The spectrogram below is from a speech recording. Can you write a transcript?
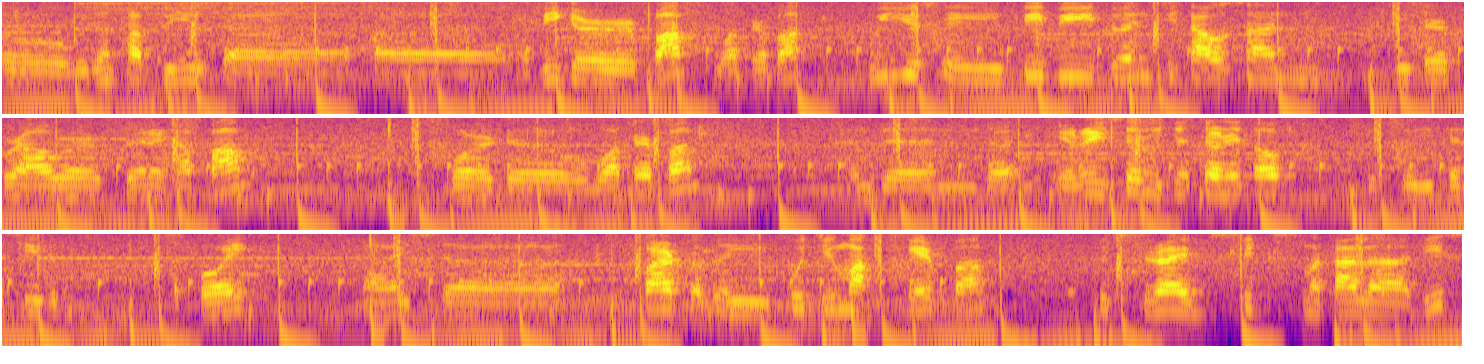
so we don't have to use a, a bigger pump, water pump. We use a PB 20,000 liter per hour Periha pump for the water pump, and then the aeration we just turn it off so you can see the, the koi. Uh, it's uh, part of the Fujimac air pump which drives six Matala discs.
